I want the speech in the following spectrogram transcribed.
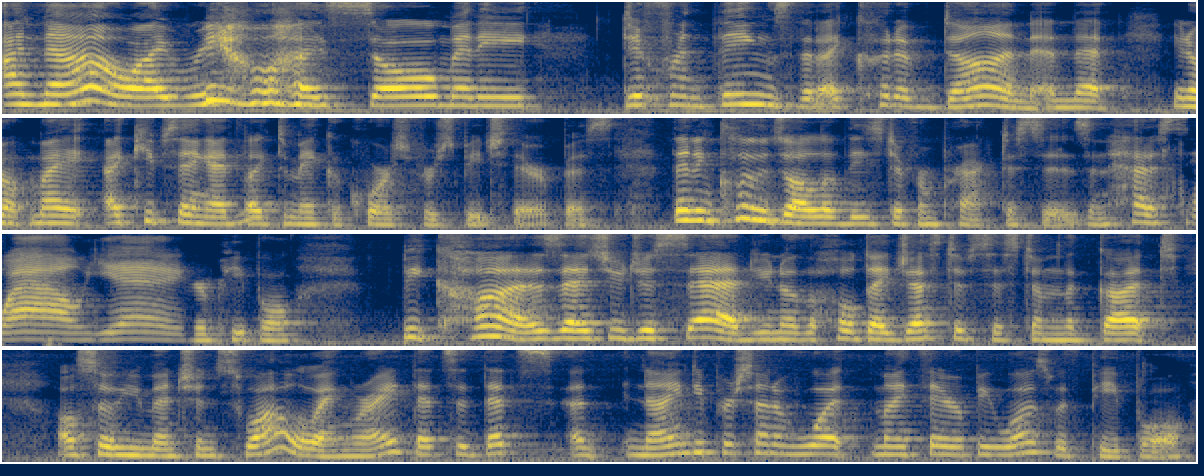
I, now I realize so many different things that I could have done and that you know my I keep saying I'd like to make a course for speech therapists that includes all of these different practices and how to wow yay your people because as you just said you know the whole digestive system the gut also you mentioned swallowing right? That's a, that's a 90% of what my therapy was with people.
